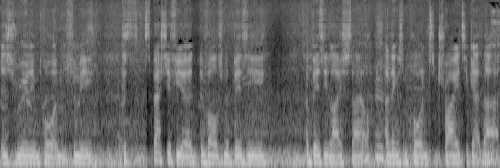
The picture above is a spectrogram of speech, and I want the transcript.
is really important for me, because especially if you're involved in a busy, a busy lifestyle, mm. I think it's important to try to get that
